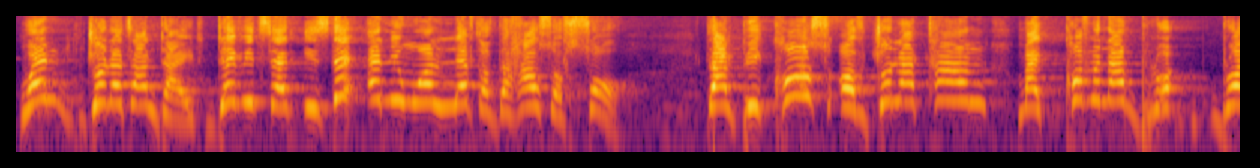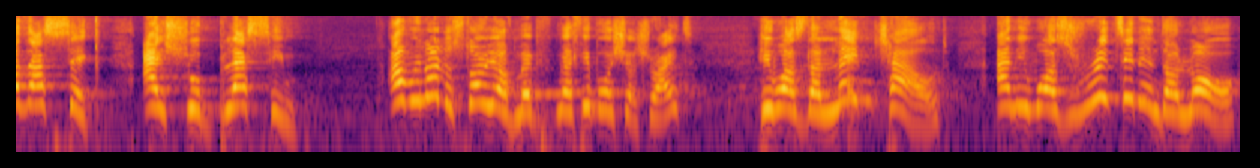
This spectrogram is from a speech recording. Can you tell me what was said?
When Jonathan died, David said, Is there anyone left of the house of Saul that because of Jonathan, my covenant bro- brother's sake, I should bless him? And we know the story of Mephibosheth, right? He was the lame child, and it was written in the law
